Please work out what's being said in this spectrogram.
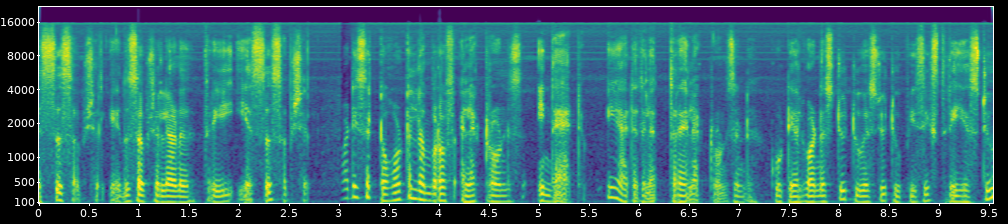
എസ് സബ്ഷെൽ ഏത് സബ്ഷെല്ലാണ് three s subshell what is the total number of electrons in the atom ഈ ആറ്റത്തിൽ എത്ര ഇലക്ട്രോൺസ് ഉണ്ട്? കൂട്ടിയാൽ one s two two s two two p six three s two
